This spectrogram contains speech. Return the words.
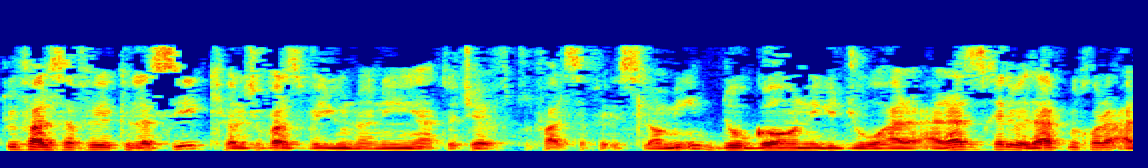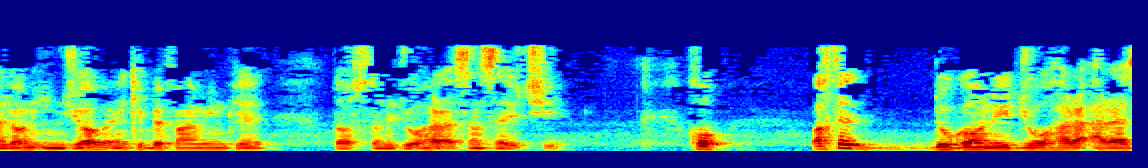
توی فلسفه کلاسیک حالا چه فلسفه یونانی حتی چه فلسفه اسلامی این دوگانه جوهر عرض خیلی به درد می‌خوره. الان اینجا و اینکه بفهمیم که داستان جوهر اصلا سر چیه خب وقتی دوگانه جوهر عرض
